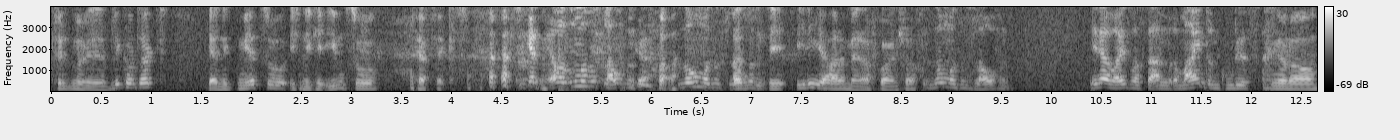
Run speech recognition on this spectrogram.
finden wir wieder den Blickkontakt, er nickt mir zu, ich nicke ihm zu, perfekt. Aber so muss es laufen. Genau. So muss es Das laufen. ist die ideale Männerfreundschaft. So muss es laufen. Jeder weiß, was der andere meint und gut ist. Genau.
